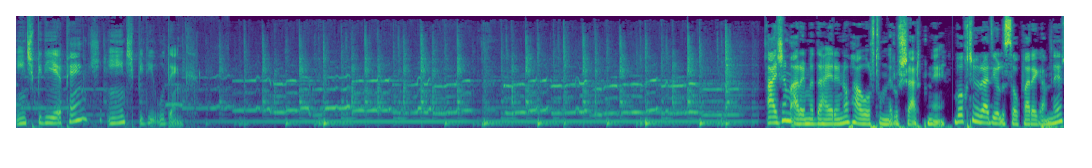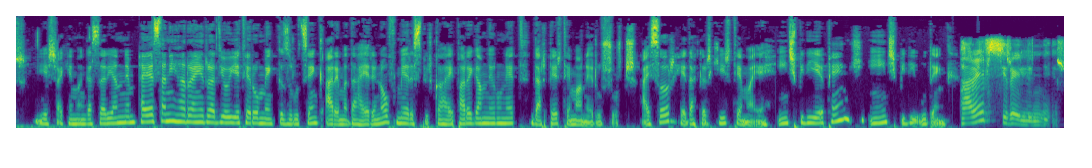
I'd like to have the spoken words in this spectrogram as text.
Ինչ պիտի եփենք, ինչ պիտի ուտենք։ Այժմ արեմդահայերենով հաղորդումներու շարքն է։ Ողջույն ռադիո լսող բարեկամներ, ես Շակե Մանգասարյանն եմ։ Հայաստանի հանրային ռադիոյի եթերով մենք կզրուցենք արեմդահայերենով մեր սպիրկահայ բարեկամներուն հետ դարբեր թեմաներու շուրջ։ Այսօր հետաքրքիր թեմա է. Ինչ պիտի եփենք, ինչ պիտի ուտենք։ Բարև սիրելիներ։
